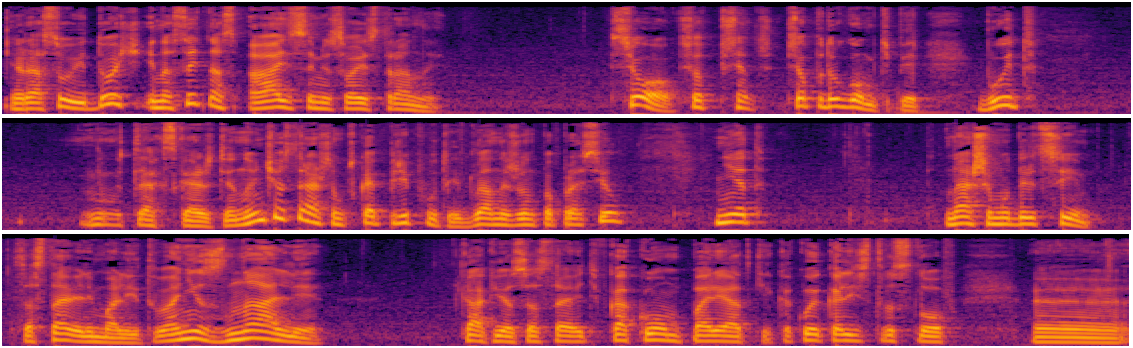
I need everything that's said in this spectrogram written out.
и росу, и дождь, и насыть нас оазисами своей страны. Все, все, все, все по-другому теперь. Будет, ну, вы так скажете, ну ничего страшного, пускай перепутает. Главное же он попросил. Нет, наши мудрецы составили молитву, они знали, как ее составить, в каком порядке, какое количество слов. Э,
